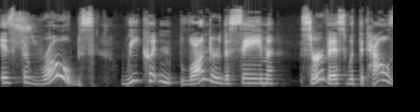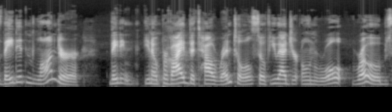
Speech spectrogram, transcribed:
is the robes. We couldn't launder the same service with the towels. They didn't launder. They didn't, you know, oh, provide the towel rentals. So if you had your own ro- robes,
